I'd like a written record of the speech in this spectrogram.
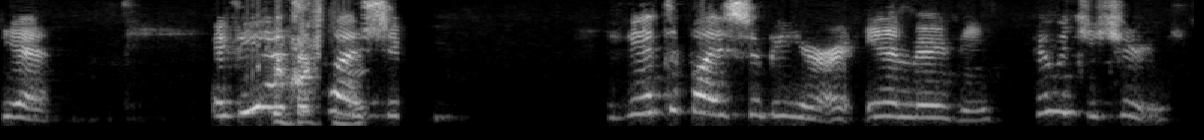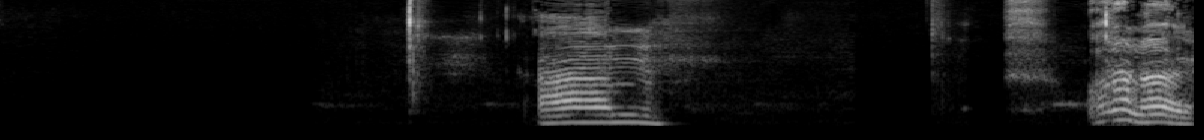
Yeah. If you had to play if you had to play a superhero in a movie, who would you choose? Um, I don't know.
